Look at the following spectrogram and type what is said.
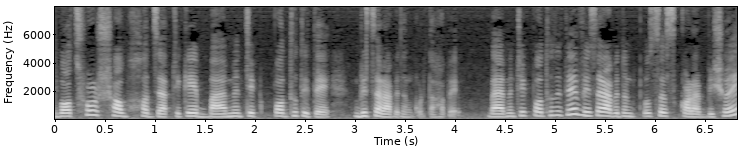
এবছর সব হজ যাত্রীকে বায়োমেট্রিক পদ্ধতিতে ভিসার আবেদন করতে হবে। বায়োমেট্রিক পদ্ধতিতে ভিসার আবেদন প্রসেস করার বিষয়ে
